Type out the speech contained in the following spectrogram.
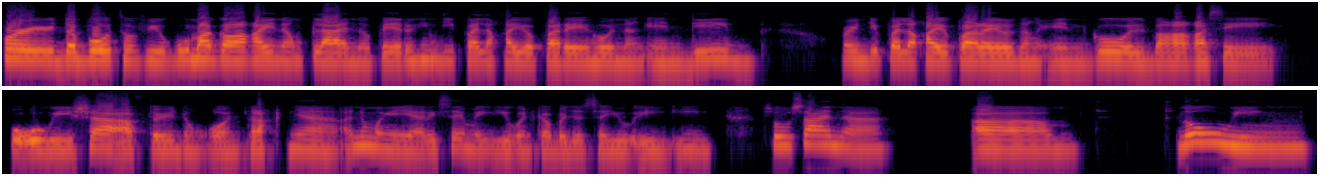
for the both of you, gumagawa kayo ng plano pero hindi pala kayo pareho ng endgame or hindi pala kayo pareho ng end goal. Baka kasi uuwi siya after nung contract niya. Anong mangyayari sa'yo? May iwan ka ba dyan sa UAE? So, sana, um, knowing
